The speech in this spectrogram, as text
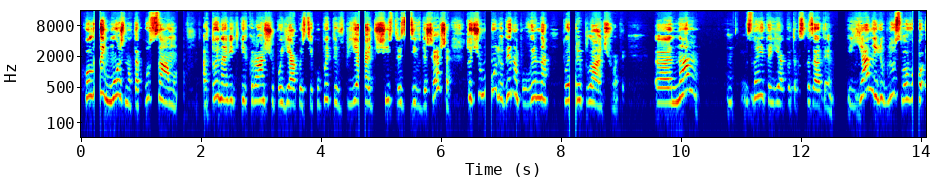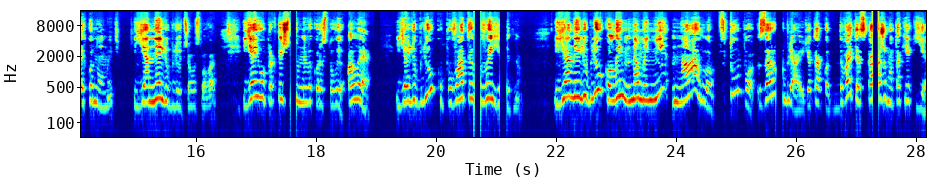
Коли можна таку саму, а то й навіть і кращу по якості купити в 5-6 разів дешевше, то чому людина повинна переплачувати? Е, Нам, знаєте, як так сказати, я не люблю слово економить. Я не люблю цього слова. Я його практично не використовую, але Я люблю купувати вигідно. Я не люблю, коли на мені нагло, втупо заробляють. Отак, от давайте скажемо так, як є.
